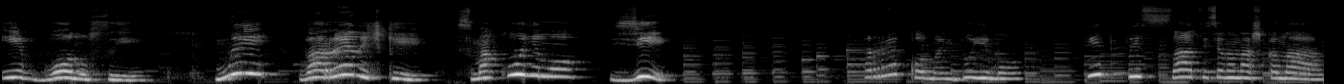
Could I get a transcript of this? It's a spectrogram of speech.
і бонуси. Ми, варенички, смакуємо зі. Рекомендуємо підписатися на наш канал.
